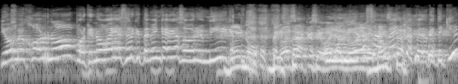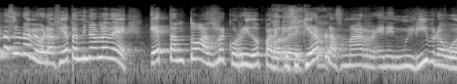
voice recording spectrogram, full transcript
yo mejor no, porque no vaya a ser que también caiga sobre mí. Bueno, me Va a hacer que se vaya al está- pero que te quieren hacer una biografía también habla de qué tanto has recorrido para que se quiera plasmar en, en un libro, o,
